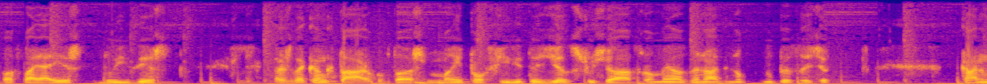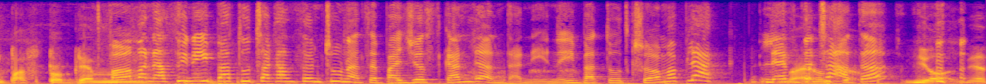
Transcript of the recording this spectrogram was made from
Pastaj ai është Luizi është është dhe këngëtar, kuptosh, më i profilit të gjithë, kështu që as Romeo as Donaldi nuk nuk besoj që kanë pas problem. Po ama na thuaj ndonjë batutë çka kanë thënë çunat se pa gjë s'kan lënë tani ndonjë batutë kështu ama plak. Lev të çat, ë? Jo, ne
